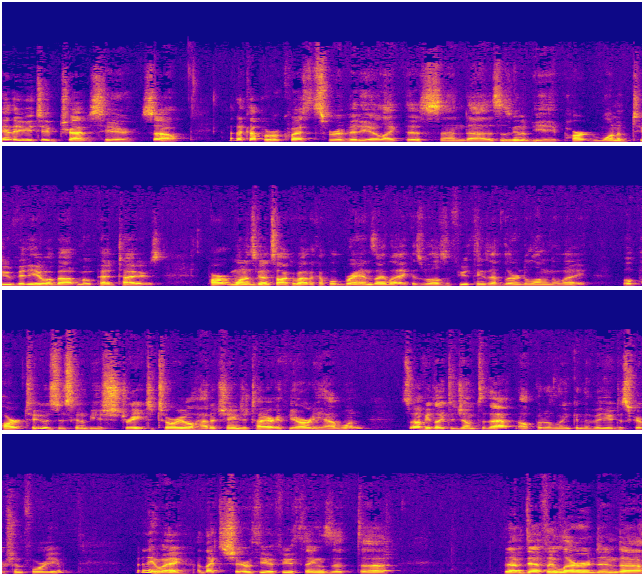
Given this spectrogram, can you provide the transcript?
Hey there YouTube, Travis here. So, I had a couple requests for a video like this, and uh, this is going to be a part one of two video about moped tires. Part one is going to talk about a couple brands I like, as well as a few things I've learned along the way. Well, part two is just going to be a straight tutorial how to change a tire if you already have one. So if you'd like to jump to that, I'll put a link in the video description for you. But anyway, I'd like to share with you a few things that, uh, that I've definitely learned, and uh,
